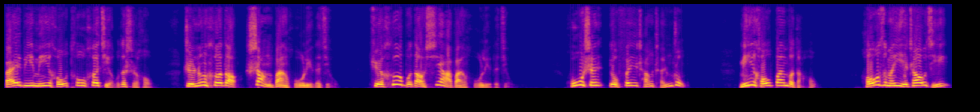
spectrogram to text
白鼻猕猴偷喝酒的时候，只能喝到上半壶里的酒。却喝不到下半壶里的酒，壶身又非常沉重，猕猴搬不倒。猴子们一着急，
